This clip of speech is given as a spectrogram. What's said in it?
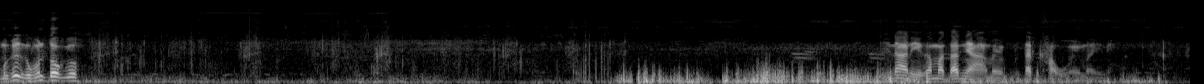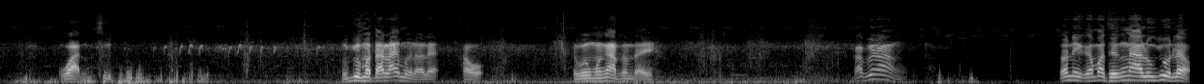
มันขึ้นกับฝนตกอยู่นี่หน้านี่เขามาตัดหญ้าไหม่ตัดเข่าใหม่ๆนี่ว่านสุดลุงยุ่มาตัดหลายมือแล้วแหละเขาเบิงมันงามสำใดครับพี่น้องตอนนี้ก็มาถึงหน้าลุงยุ่นแล้ว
